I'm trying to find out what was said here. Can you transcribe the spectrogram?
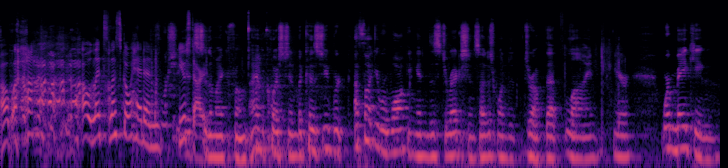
oh, oh, let's let's go ahead and you start. To the microphone. I have a question because you were. I thought you were walking in this direction, so I just wanted to drop that line here. We're making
